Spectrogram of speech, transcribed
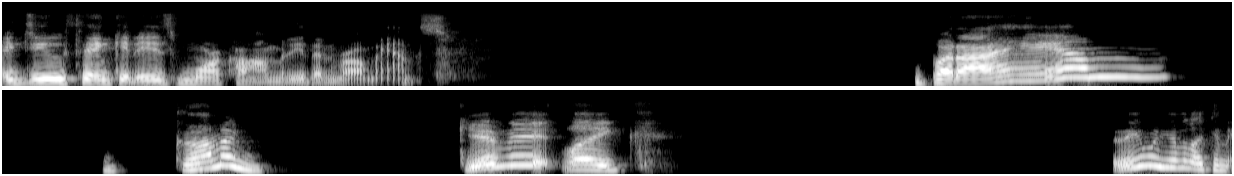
I do think it is more comedy than romance. But I am gonna give it like I think I'm gonna give it like an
